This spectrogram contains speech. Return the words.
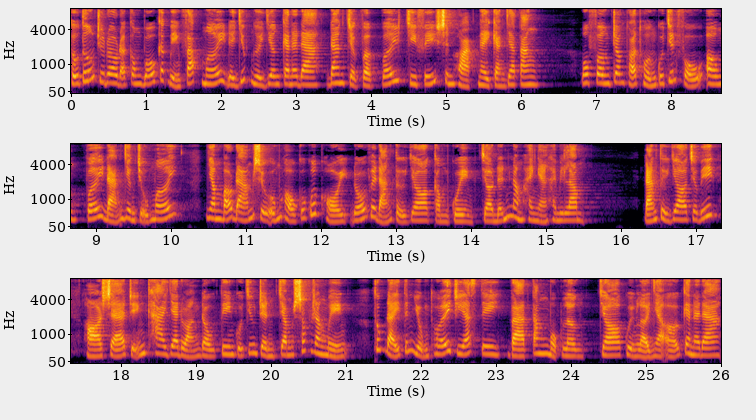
Thủ tướng Trudeau đã công bố các biện pháp mới để giúp người dân Canada đang chật vật với chi phí sinh hoạt ngày càng gia tăng. Một phần trong thỏa thuận của chính phủ ông với đảng Dân Chủ mới nhằm bảo đảm sự ủng hộ của Quốc hội đối với đảng tự do cầm quyền cho đến năm 2025. Đảng Tự do cho biết họ sẽ triển khai giai đoạn đầu tiên của chương trình chăm sóc răng miệng, thúc đẩy tín dụng thuế GST và tăng một lần cho quyền lợi nhà ở Canada.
